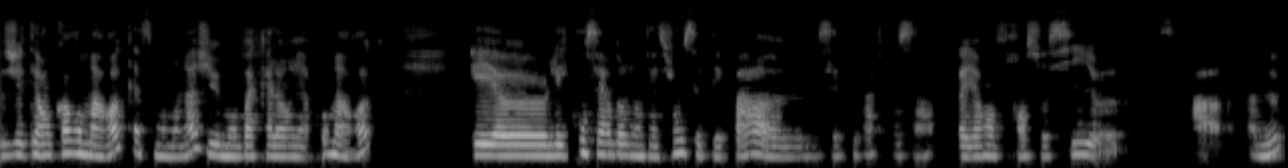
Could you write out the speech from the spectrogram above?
j'étais encore au Maroc à ce moment-là. J'ai eu mon baccalauréat au Maroc. Et les conseillers d'orientation, c'était pas, c'était pas trop ça. D'ailleurs, en France aussi, c'est pas fameux.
